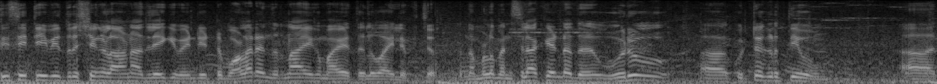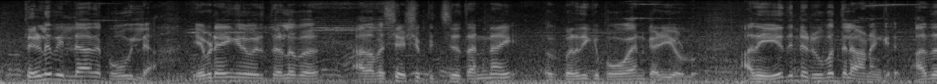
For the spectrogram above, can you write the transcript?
സി സി ടി വി ദൃശ്യങ്ങളാണ് അതിലേക്ക് വേണ്ടിയിട്ട് വളരെ നിർണായകമായ തെളിവായി ലഭിച്ചത്. നമ്മൾ മനസ്സിലാക്കേണ്ടത് ഒരു കുറ്റകൃത്യവും തെളിവില്ലാതെ പോവില്ല. എവിടെയെങ്കിലും ഒരു തെളിവ് അത് അവശേഷിപ്പിച്ച് തന്നെ പ്രതിക്ക് പോകാൻ കഴിയുള്ളൂ. അത് ഏതിന്റെ രൂപത്തിലാണെങ്കിലും അത്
